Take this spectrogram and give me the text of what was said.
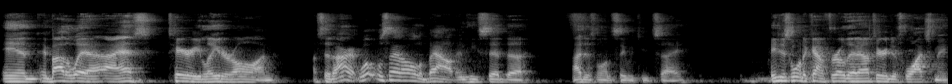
And, and by the way, I asked Terry later on, I said, All right, what was that all about? And he said, uh, I just want to see what you'd say. He just wanted to kind of throw that out there and just watch me.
